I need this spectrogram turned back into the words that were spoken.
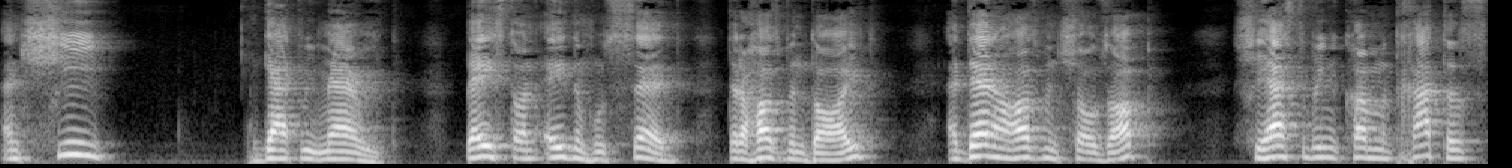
and she got remarried based on Adam who said that her husband died, and then her husband shows up, she has to bring a carbon chatas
